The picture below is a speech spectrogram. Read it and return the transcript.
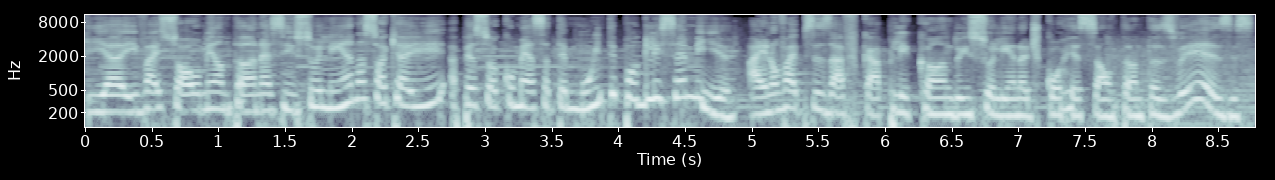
E aí vai só aumentando essa insulina, só que aí a pessoa começa a ter muita hipoglicemia. Aí não vai precisar ficar aplicando insulina de correção tantas vezes,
